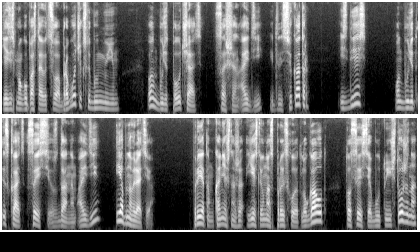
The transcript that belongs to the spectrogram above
Я здесь могу поставить свой обработчик с любым именем. Он будет получать session ID, идентификатор. И здесь он будет искать сессию с данным ID и обновлять ее. При этом, конечно же, если у нас происходит логаут, то сессия будет уничтожена,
